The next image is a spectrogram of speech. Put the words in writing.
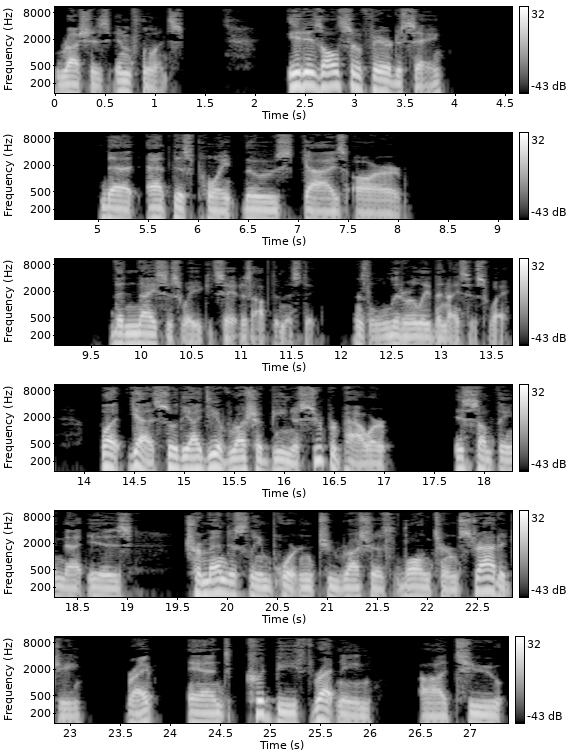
Russia's influence. It is also fair to say that at this point, those guys are the nicest way you could say it is optimistic. It's literally the nicest way. But yeah, so the idea of Russia being a superpower is something that is tremendously important to Russia's long-term strategy, right? And could be threatening uh, to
